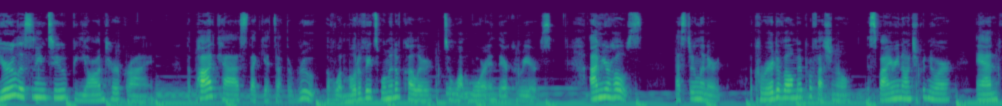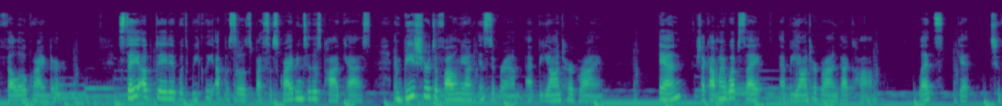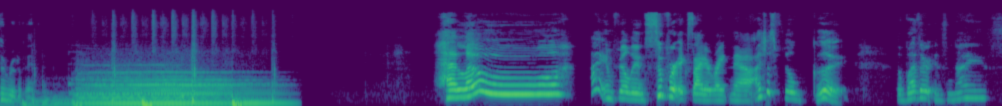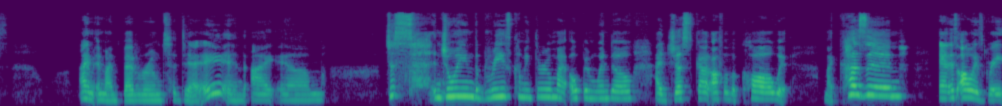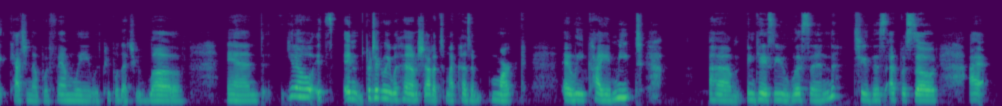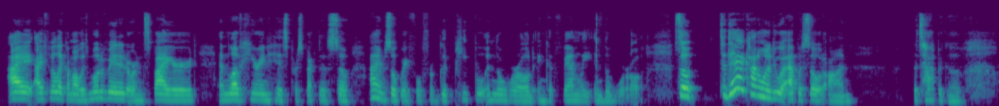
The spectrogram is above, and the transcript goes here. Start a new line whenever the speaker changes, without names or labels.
You're listening to Beyond Her Grind, the podcast that gets at the root of what motivates women of color to want more in their careers. I'm your host, Esther Leonard, a career development professional, aspiring entrepreneur, and fellow grinder. Stay updated with weekly episodes by subscribing to this podcast and be sure to follow me on Instagram at Beyond Her Grind. And check out my website at beyondhergrind.com. Let's get to the root of it. Hello! I am feeling super excited right now. I just feel good. The weather is nice. I am in my bedroom today and I am just enjoying the breeze coming through my open window. I just got off of a call with my cousin and it's always great catching up with family, with people that you love. And, you know, it's, and particularly with him, shout out to my cousin Mark Eli Kayemit. Um, in case you listened to this episode, I, I, I feel like I'm always motivated or inspired and love hearing his perspective. So I am so grateful for good people in the world and good family in the world. So today I kind of want to do an episode on the topic of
